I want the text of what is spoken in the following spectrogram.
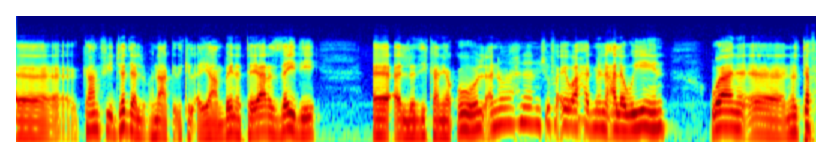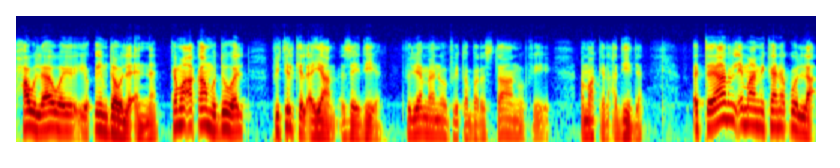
آه، كان في جدل هناك ذيك الأيام بين التيار الزيدي آه، الذي كان يقول أنه إحنا نشوف أي واحد من العلويين ونلتف حوله ويقيم دولة إنه. كما أقاموا دول في تلك الأيام الزيدية في اليمن وفي طبرستان وفي أماكن عديدة. التيار الإمامي كان يقول لا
